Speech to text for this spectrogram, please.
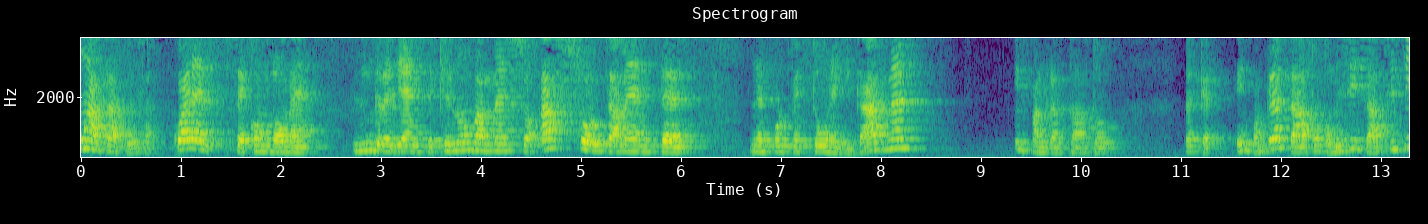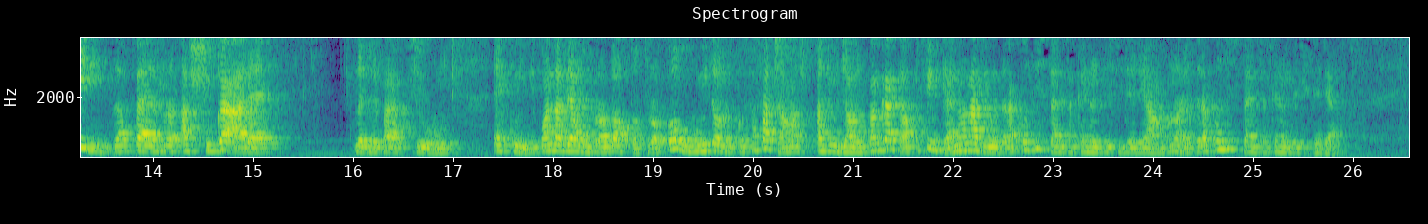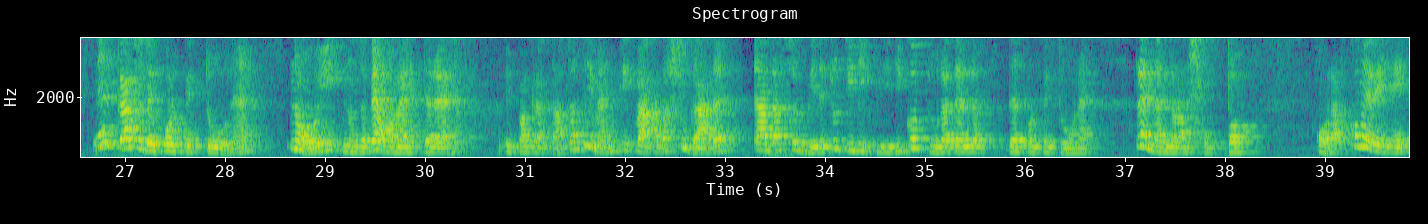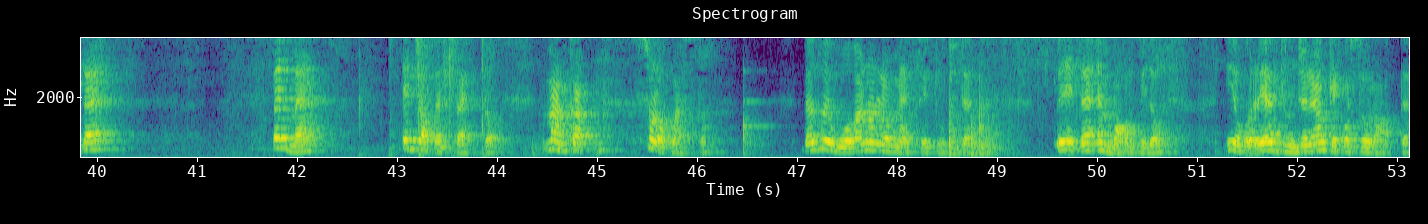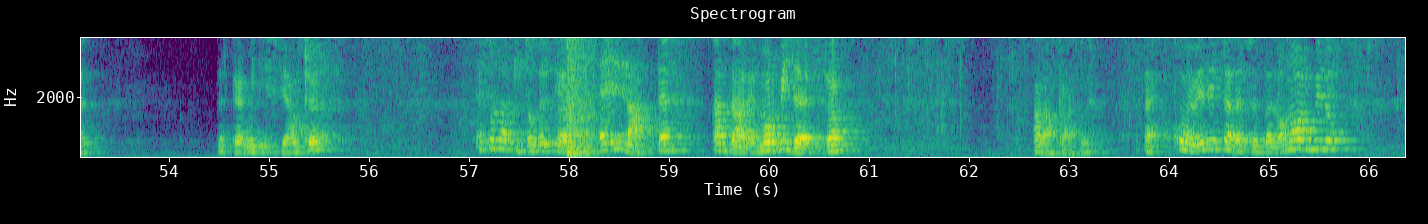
Un'altra cosa, qual è secondo me l'ingrediente che non va messo assolutamente nel polpettone di carne? Il pangrattato. Perché il pangrattato, come si sa, si utilizza per asciugare le preparazioni e quindi quando abbiamo un prodotto troppo umido noi cosa facciamo? Aggiungiamo il pangrattato finché non arriva della consistenza che noi desideriamo, non è della consistenza che noi desideriamo. Nel caso del polpettone noi non dobbiamo mettere il pangrattato, altrimenti va ad asciugare e ad assorbire tutti i liquidi di cottura del, del polpettone, rendendolo asciutto. Ora, come vedete, per me è già perfetto, manca solo questo. Da due uova non le ho messe tutte. Vedete è morbido. Io vorrei aggiungere anche questo latte perché mi dispiace e soprattutto perché è il latte a dare morbidezza alla carne ecco come vedete adesso è bello morbido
